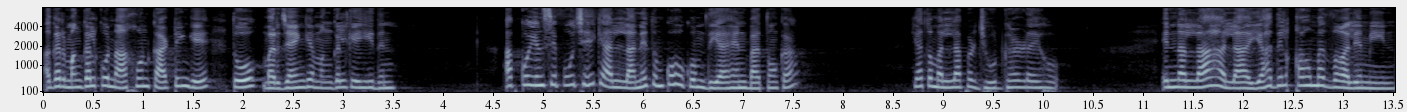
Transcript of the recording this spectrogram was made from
اگر منگل کو ناخن کاٹیں گے تو مر جائیں گے منگل کے ہی دن۔ اب کوئی ان سے پوچھے کہ اللہ نے تم کو حکم دیا ہے ان باتوں کا؟ یا تم اللہ پر جھوٹ گھڑ رہے ہو؟ ان اللہ اللہ یہ دل قوم ظالمین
